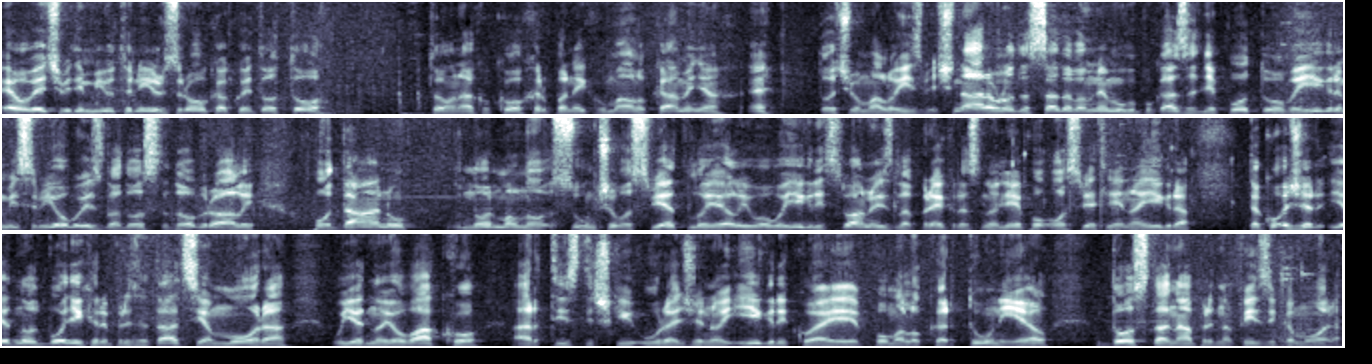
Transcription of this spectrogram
Evo već vidim Mutineers Row kako je to to. To je onako ko hrpa nekog malog kamenja. E, to ćemo malo izbjeći. Naravno da sada vam ne mogu pokazati ljepotu ove igre, mislim i ovo izgleda dosta dobro, ali po danu normalno sunčevo svjetlo je u ovoj igri stvarno izgleda prekrasno, lijepo osvjetljena igra. Također jedna od boljih reprezentacija mora u jednoj ovako artistički urađenoj igri koja je pomalo kartuni, jel? Dosta napredna fizika mora.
